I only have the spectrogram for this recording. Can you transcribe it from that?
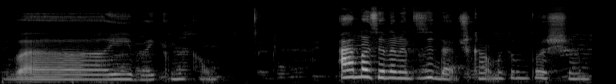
vai vai calma, calma. Armazenamento de dados, calma que eu não tô achando.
